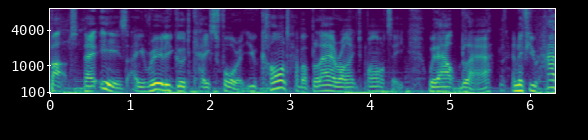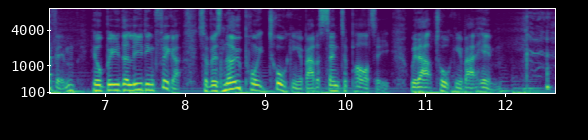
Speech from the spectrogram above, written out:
But there is a really good case for it. You can't have a Blairite party without Blair, and if you have him, he'll be the leading figure. So there's no point talking about a centre party without talking about him.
